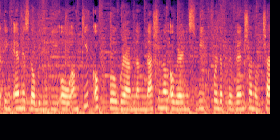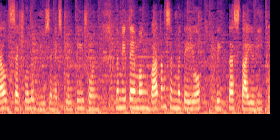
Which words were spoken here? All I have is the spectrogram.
ating MSWDO ang kick-off program ng National Awareness Week for the Prevention of Child Sexual Abuse and Exploitation na may temang Batang San Mateo, Ligtas Tayo Dito,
